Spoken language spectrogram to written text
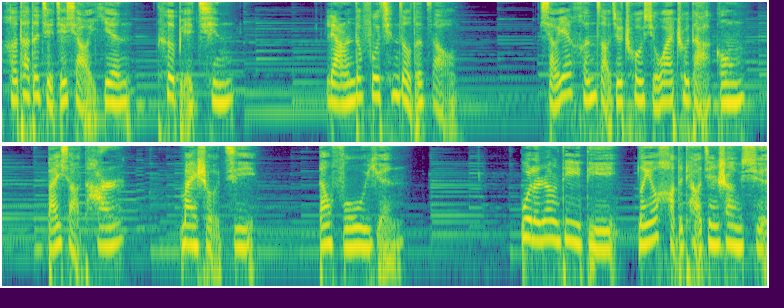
和他的姐姐小燕特别亲，两人的父亲走得早，小燕很早就辍学外出打工，摆小摊儿，卖手机，当服务员。为了让弟弟能有好的条件上学，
